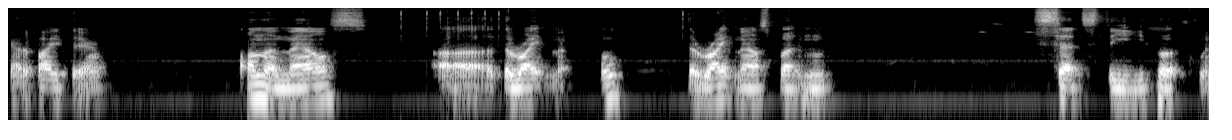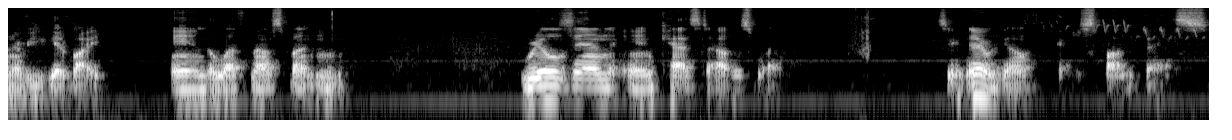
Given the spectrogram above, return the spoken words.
got a bite there. On the mouse uh, the right oh, the right mouse button sets the hook whenever you get a bite. And the left mouse button reels in and casts out as well See, there we go. Got a spotted bass.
